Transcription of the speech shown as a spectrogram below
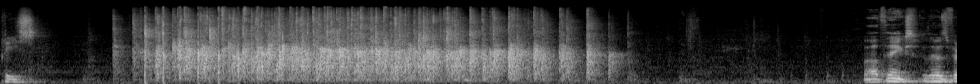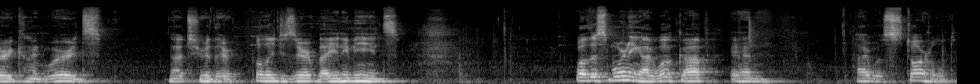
Please. Well, thanks for those very kind words. Not sure they're fully deserved by any means. Well, this morning I woke up and I was startled.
